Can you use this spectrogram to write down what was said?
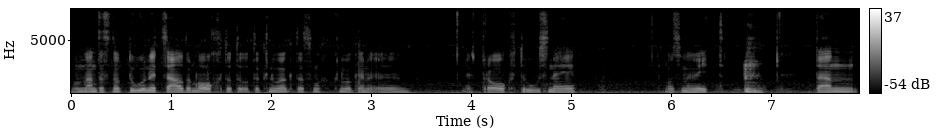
Und wenn das die Natur nicht selber macht oder, oder genug, dass man genug äh, Ertrag daraus nehmen was man mit, dann,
